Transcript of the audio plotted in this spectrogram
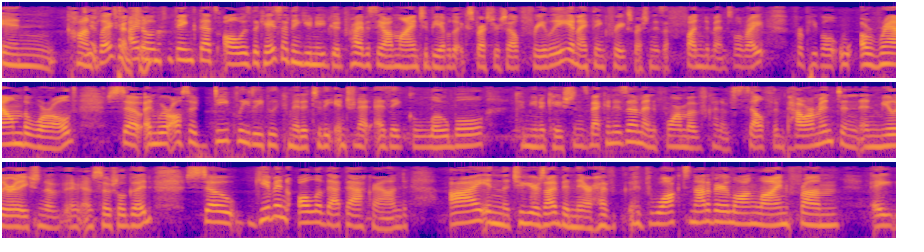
in conflict. Yeah, I don't think that's always the case. I think you need good privacy online to be able to express yourself freely, and I think free expression is a fundamental right for people around the world. So, and we're also deeply, deeply committed to the internet as a global communications mechanism and form of kind of self-empowerment and, and amelioration of and social good. So given all of that background, I, in the two years I've been there, have, have walked not a very long line from a,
